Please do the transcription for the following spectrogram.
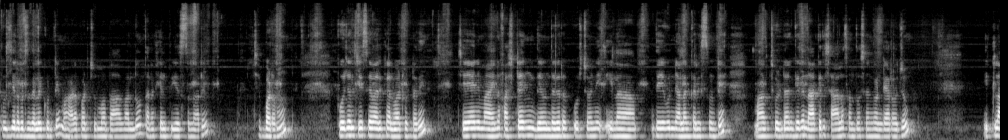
పూజ చేయాలో తెలియకుంటే మా ఆడపడుచు మా బావ వాళ్ళు తనకు హెల్ప్ చేస్తున్నారు. చెప్పడము. పూజలు చేసేవారికి అలవాటు ఉంటుంది. చేయని మా ఆయన ఫస్ట్ టైం దేవుని దగ్గర కూర్చొని ఇలా దేవుడిని అలంకరిస్తుంటే మాకు చూడడానికి అయితే నాకైతే చాలా సంతోషంగా ఉండే ఆ రోజు. ఇట్లా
